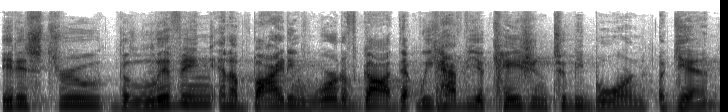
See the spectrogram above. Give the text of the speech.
It is through the living and abiding Word of God that we have the occasion to be born again.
